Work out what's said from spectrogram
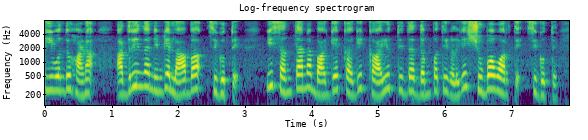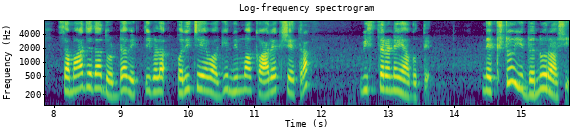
ಈ ಒಂದು ಹಣ ಅದರಿಂದ ನಿಮಗೆ ಲಾಭ ಸಿಗುತ್ತೆ. ಈ ಸಂತಾನ ಭಾಗ್ಯಕ್ಕಾಗಿ ಕಾಯುತ್ತಿದ್ದ ದಂಪತಿಗಳಿಗೆ ಶುಭ ವಾರ್ತೆ ಸಿಗುತ್ತೆ. ಸಮಾಜದ ದೊಡ್ಡ ವ್ಯಕ್ತಿಗಳ ಪರಿಚಯವಾಗಿ ನಿಮ್ಮ ಕಾರ್ಯಕ್ಷೇತ್ರ ವಿಸ್ತರಣೆಯಾಗುತ್ತೆ. ನೆಕ್ಸ್ಟು ಈ ಧನುರಾಶಿ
